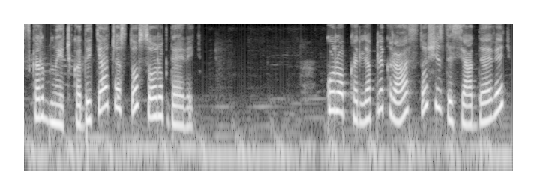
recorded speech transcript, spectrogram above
Скарбничка дитяча 149. Коробка для прикрас 169.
